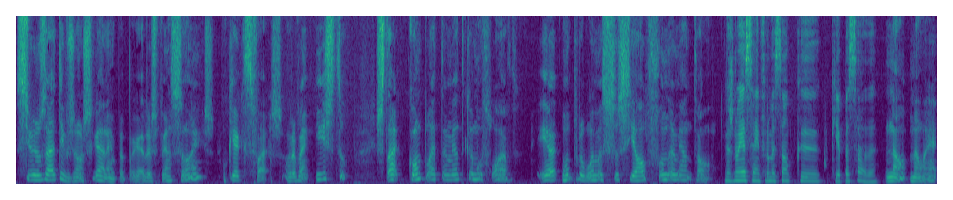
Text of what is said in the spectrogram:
Se os ativos não chegarem para pagar as pensões, o que é que se faz? Ora bem, isto está completamente camuflado. É um problema social fundamental. Mas não é essa a informação que, que é passada? Não, não é.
